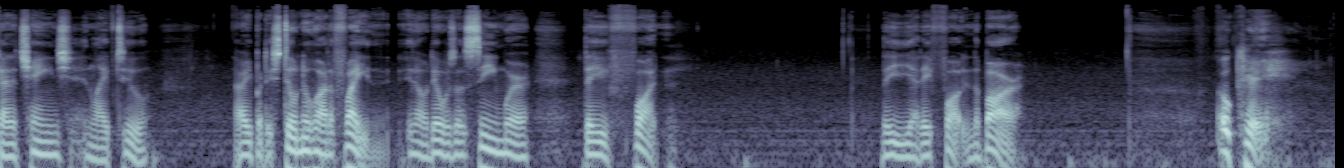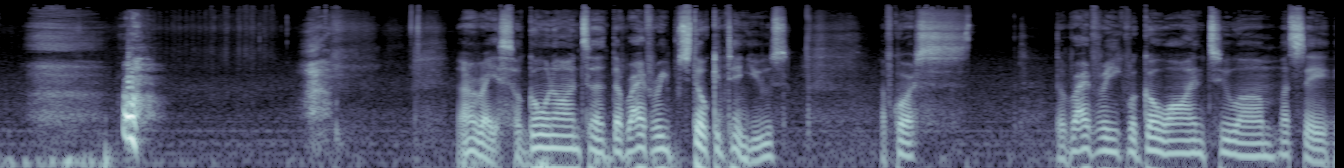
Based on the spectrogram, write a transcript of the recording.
got to change in life too. All right, but they still knew how to fight. You know, there was a scene where they fought. They yeah, they fought in the bar. Okay. Oh. All right, so going on to the rivalry still continues. Of course, the rivalry will go on to um, let's see.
